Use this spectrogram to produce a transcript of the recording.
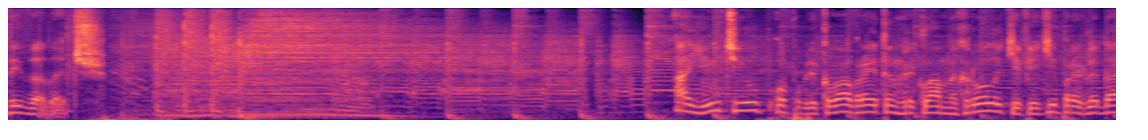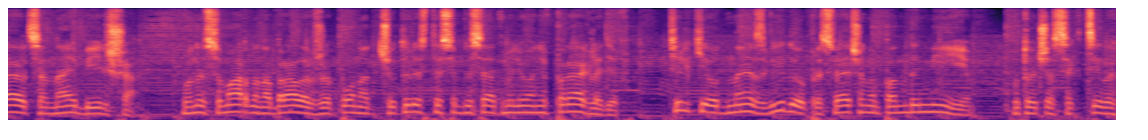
The Village. А YouTube опублікував рейтинг рекламних роликів, які переглядаються найбільше. Вони сумарно набрали вже понад 470 мільйонів переглядів. Тільки одне з відео присвячено пандемії, у той час як цілих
